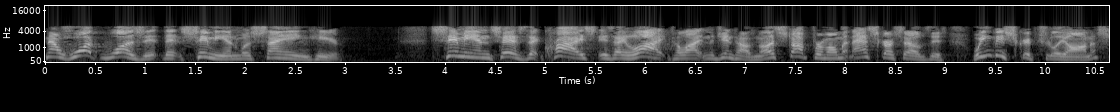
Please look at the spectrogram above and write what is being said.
Now what was it that Simeon was saying here? Simeon says that Christ is a light to lighten the Gentiles. Now let's stop for a moment and ask ourselves this. We can be scripturally honest.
